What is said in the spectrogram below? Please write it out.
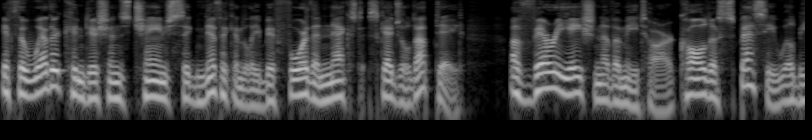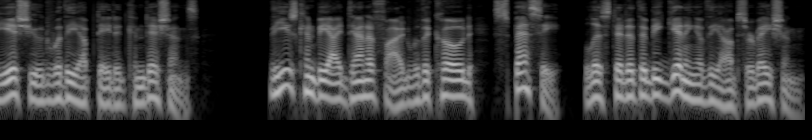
If the weather conditions change significantly before the next scheduled update, a variation of a METAR called a SPECI will be issued with the updated conditions. These can be identified with the code SPECI listed at the beginning of the observation.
